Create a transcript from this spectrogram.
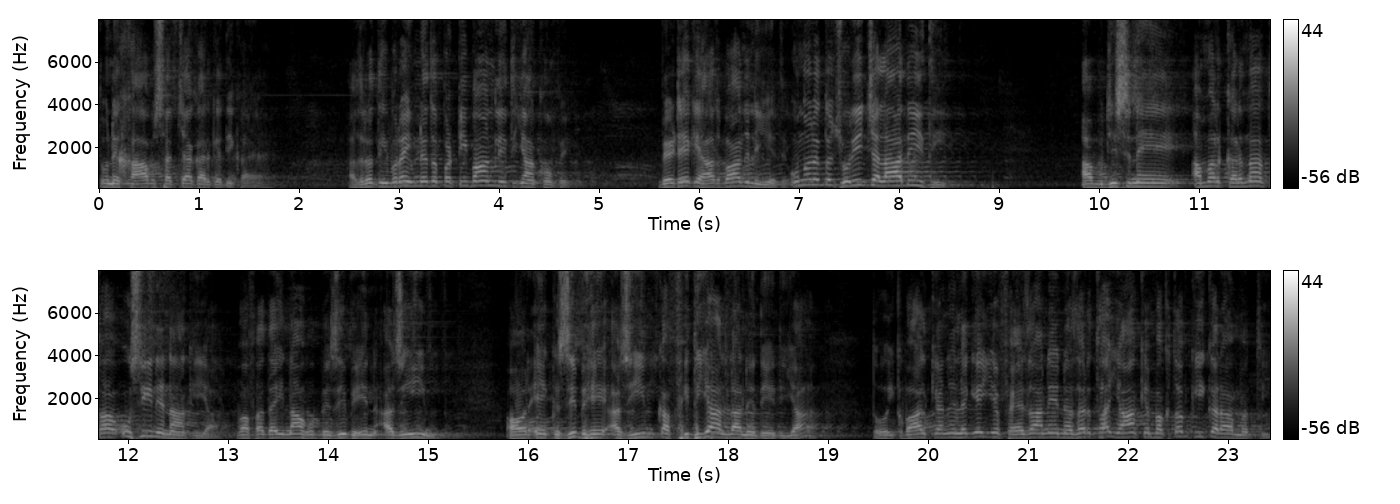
तूने ख्वाब सच्चा करके दिखाया है। हज़रत इब्राहिम ने तो पट्टी बाँध ली थी आँखों पे। बेटे के हाथ बाँध लिए थे। उन्होंने तो छुरी चला दी थी। अब जिसने अमर करना था, उसी ने ना किया। वफदई ना हो बेजिब अजीम। और एक ज़िब अजीम का फिदिया अल्लाह ने दे दिया। तो इकबाल कहने लगे, ये फैज़ान नज़र था, यहाँ के मकतब की करामत थी।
